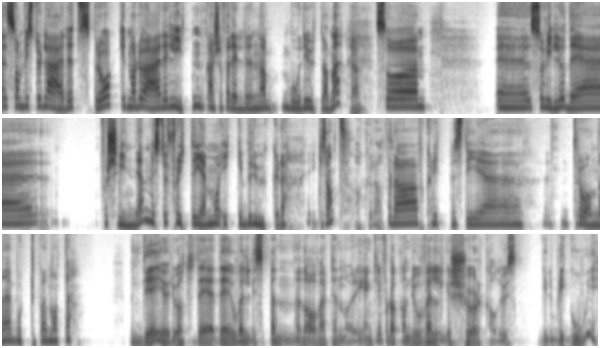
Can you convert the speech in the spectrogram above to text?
Eh, som hvis du lærer et språk når du er liten, kanskje foreldrene bor i utlandet, Ja. så, eh, så vil jo det forsvinne igjen hvis du flytter hjem og ikke bruker det. ikke sant? Akkurat. For da klippes de trådene bort, på en måte. Men det gjør jo at det, det er jo veldig spennende da å være tenåring, egentlig, for da kan du jo velge sjøl hva du vis- vil bli god i.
